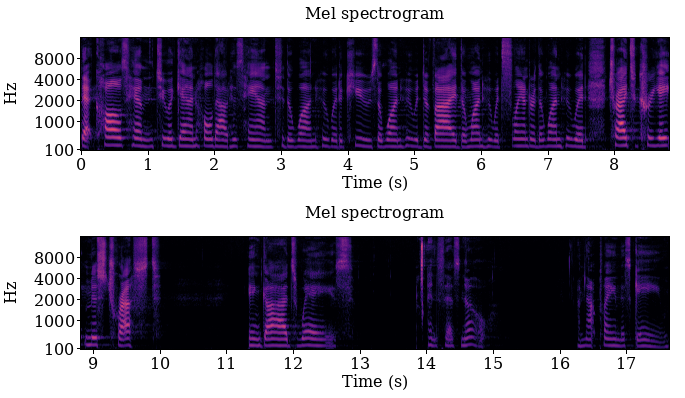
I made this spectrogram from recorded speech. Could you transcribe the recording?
that calls him to again hold out his hand to the one who would accuse, the one who would divide, the one who would slander, the one who would try to create mistrust in God's ways, and says, No, I'm not playing this game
